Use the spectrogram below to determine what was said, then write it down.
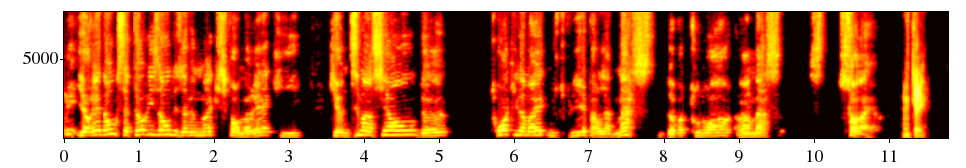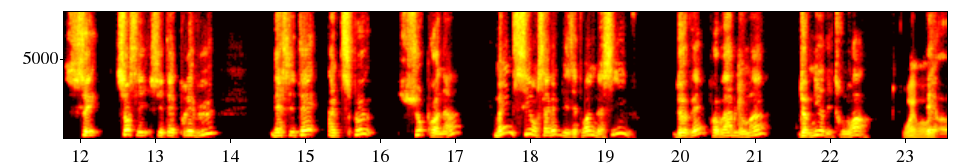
Et il y aurait donc cet horizon des événements qui se formerait, qui, qui a une dimension de 3 km multiplié par la masse de votre trou noir en masse solaire. OK. C'est, ça, c'était prévu, mais c'était un petit peu surprenant, même si on savait que des étoiles massives devaient probablement devenir des trous noirs. Ouais, ouais, ouais. Mais, euh,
